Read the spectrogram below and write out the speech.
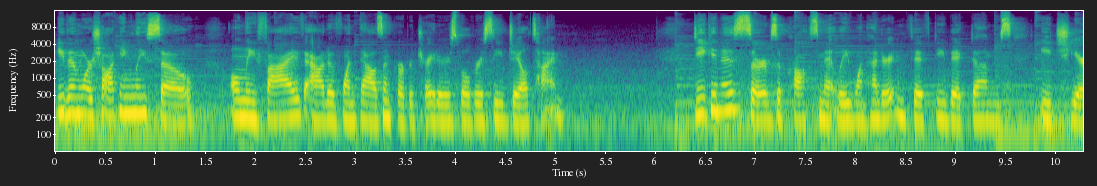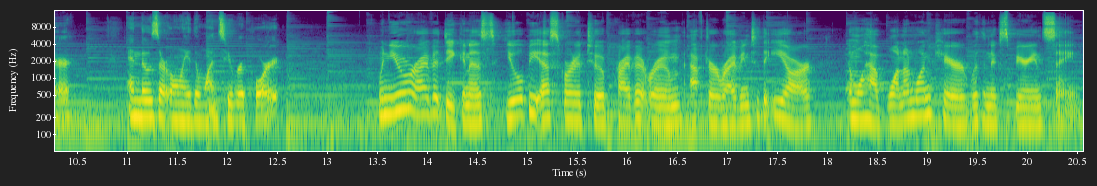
Even more shockingly so, only five out of 1,000 perpetrators will receive jail time. Deaconess serves approximately 150 victims each year, and those are only the ones who report. When you arrive at Deaconess, you will be escorted to a private room after arriving to the ER and will have one-on-one care with an experienced SANE.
